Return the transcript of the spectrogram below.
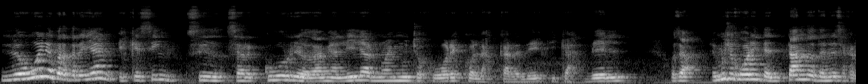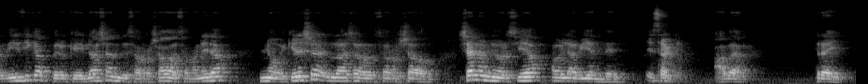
Lo bueno para Trajan es que sin, sin ser Curry o Damian Lillard no hay muchos jugadores con las características de él. O sea, hay muchos jugadores intentando tener esas características, pero que lo hayan desarrollado de esa manera, no. Y que ella lo haya desarrollado ya en la universidad, habla bien de él. Exacto. A ver, Trey,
